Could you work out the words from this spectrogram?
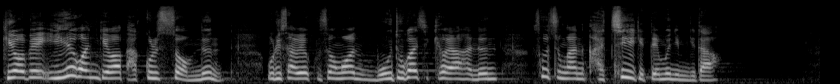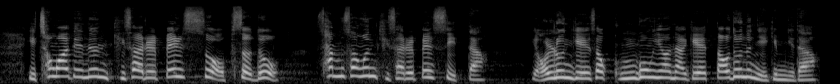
기업의 이해관계와 바꿀 수 없는 우리 사회 구성원 모두가 지켜야 하는 소중한 가치이기 때문입니다. 이 청와대는 기사를 뺄 수 없어도 삼성은 기사를 뺄 수 있다. 이 언론계에서 공공연하게 떠도는 얘기입니다.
